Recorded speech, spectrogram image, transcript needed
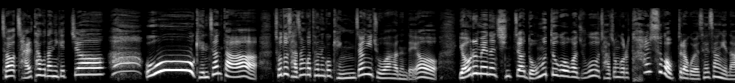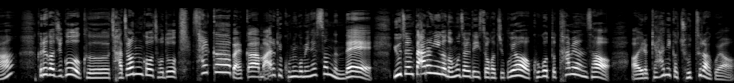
저 잘 타고 다니겠죠? 오, 괜찮다. 저도 자전거 타는 거 굉장히 좋아하는데요. 여름에는 진짜 너무 뜨거워가지고 자전거를 탈 수가 없더라고요, 세상에나. 그래가지고 그 자전거 저도 살까 말까 막 이렇게 고민 고민 했었는데 요즘 따릉이가 너무 잘 돼 있어가지고요. 그것도 타면서 어, 이렇게 하니까 좋더라고요.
